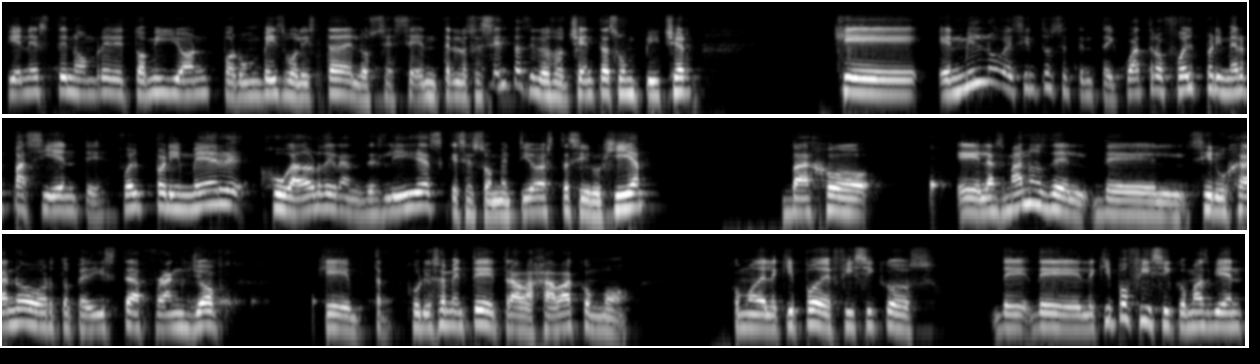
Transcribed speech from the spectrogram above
tiene este nombre de Tommy John por un beisbolista de los entre los 60 y los 80, un pitcher que en 1974 fue el primer paciente, fue el primer jugador de grandes ligas que se sometió a esta cirugía bajo eh, las manos del, cirujano ortopedista Frank Job, que curiosamente trabajaba como, como del equipo de físicos, del equipo físico más bien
